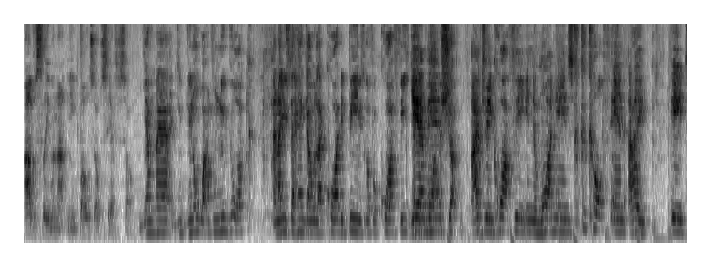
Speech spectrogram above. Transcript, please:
Obviously, we're not any bozos here, so. Yeah, man. You, you know what? I'm from New York. And I used to hang out with like Cardi B. Used to go for coffee. Yeah, man. barbershop. I drink coffee in the mornings Coffee. and I eat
